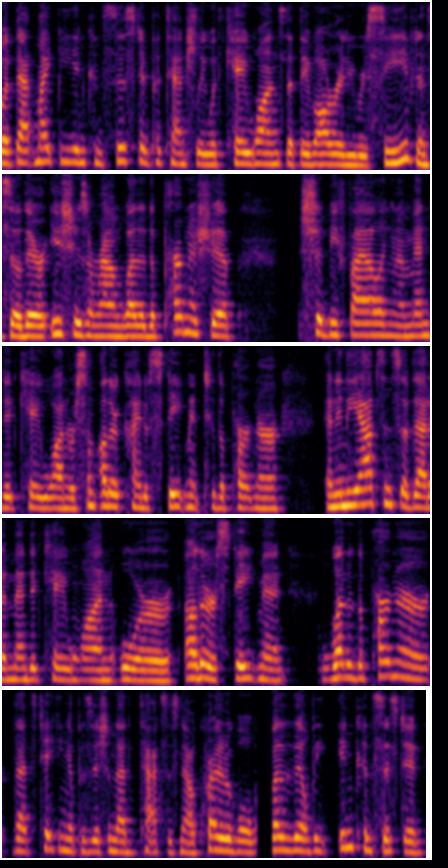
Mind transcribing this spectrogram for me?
but that might be inconsistent potentially with K1s that they've already received. And so there are issues around whether the partnership should be filing an amended K1 or some other kind of statement to the partner. And in the absence of that amended K1 or other statement, whether the partner that's taking a position that the tax is now creditable, whether they'll be inconsistent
